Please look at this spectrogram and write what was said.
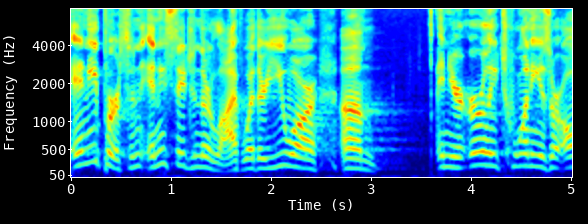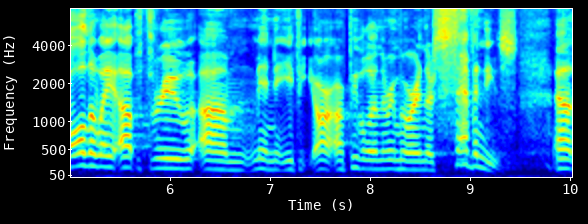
any person, any stage in their life, whether you are, um, in your early 20s or all the way up through, um, man, if you are, are people in the room who are in their 70s, uh,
